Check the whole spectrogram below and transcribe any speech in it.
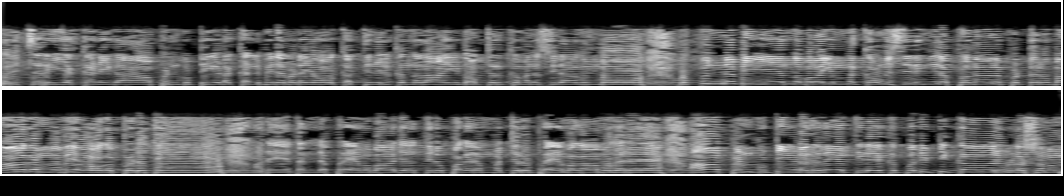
ഒരു ചെറിയ കണിക പെൺകുട്ടിയുടെ കൽബിലെവിടെയോ കത്തി നിൽക്കുന്നതായി ഡോക്ടർക്ക് മനസ്സിലാകുമ്പോ ഉപ്പുന്നബി എന്ന് പറയുന്ന കൗൺസിലിംഗിലെ പ്രധാനപ്പെട്ട ഒരു ഭാഗം ഉപയോഗപ്പെടുത്തി. അതേ തന്റെ പ്രേമഭാചനത്തിനു പകരം മറ്റൊരു പ്രേമകാമുകനെ ആ പെൺകുട്ടിയുടെ ഹൃദയത്തിലേക്ക് പതിട്ടിക്കാനുള്ള ശ്രമം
